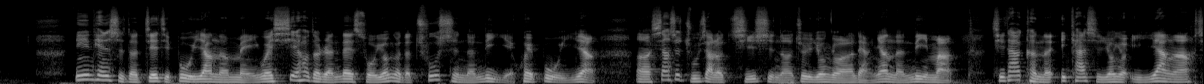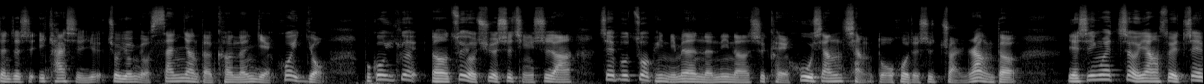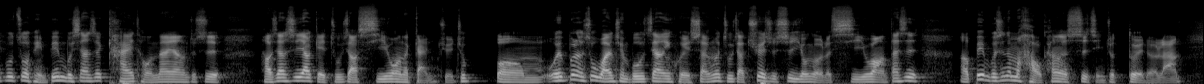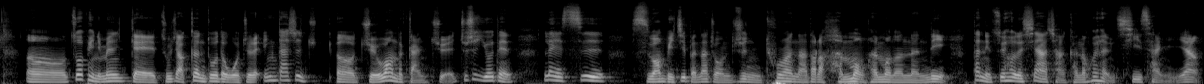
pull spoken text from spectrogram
因天使的阶级不一样呢，每一位邂逅的人类所拥有的初始能力也会不一样。呃，像是主角的起始呢，就拥有了两样能力嘛，其他可能一开始拥有一样啊，甚至是一开始就拥有三样的，可能也会有。不过一个呃最有趣的事情是啊，这部作品里面的能力呢是可以互相抢夺或者是转让的，也是因为这样，所以这部作品并不像是开头那样，就是好像是要给主角希望的感觉，就。嗯，我也不能说完全不是这样一回事，因为主角确实是拥有了希望，但是呃，并不是那么好看的事情就对了啦。嗯，作品里面给主角更多的，我觉得应该是呃绝望的感觉，就是有点类似《死亡笔记本》那种，就是你突然拿到了很猛很猛的能力，但你最后的下场可能会很凄惨一样。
